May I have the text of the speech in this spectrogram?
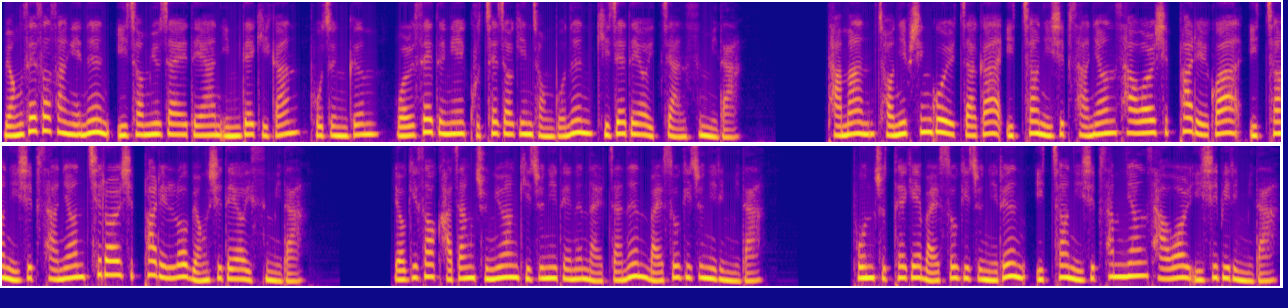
명세서상에는 이 점유자에 대한 임대기간, 보증금, 월세 등의 구체적인 정보는 기재되어 있지 않습니다. 다만 전입신고일자가 2024년 4월 18일과 2024년 7월 18일로 명시되어 있습니다. 여기서 가장 중요한 기준이 되는 날짜는 말소기준일입니다. 본 주택의 말소기준일은 2023년 4월 20일입니다.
